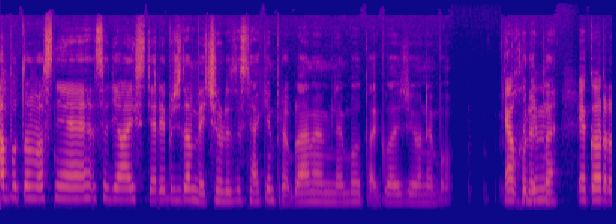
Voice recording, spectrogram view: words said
a potom vlastně se dělají stěry, protože tam většinou jdete s nějakým problémem, nebo takhle, že jo, nebo Já chodím budete- jako ro,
